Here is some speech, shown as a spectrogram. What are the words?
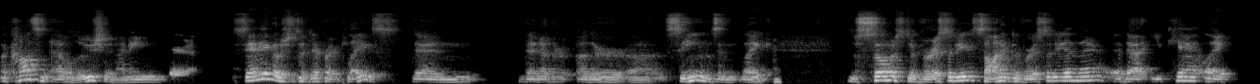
a constant evolution. I mean, Yeah. San Diego is just a different place than than other other uh, scenes, and like there's so much diversity, sonic diversity in there that you can't like.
